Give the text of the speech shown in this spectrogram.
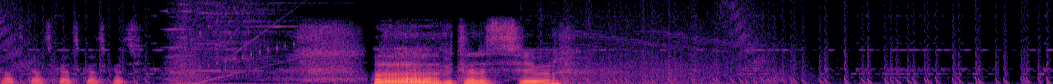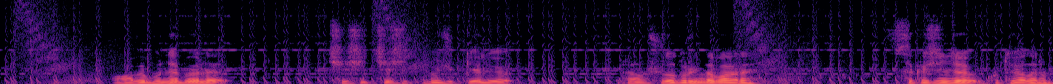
Kaç kaç kaç kaç kaç. Ah, bir tane şey var. Abi bu ne böyle çeşit çeşit böcük geliyor. Tamam şurada durayım da bari. Sıkışınca kutuya alırım.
